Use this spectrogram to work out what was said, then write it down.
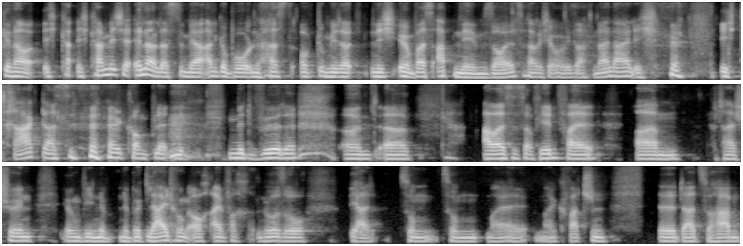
Genau, ich kann, ich kann mich erinnern, dass du mir angeboten hast, ob du mir nicht irgendwas abnehmen sollst. Habe ich aber gesagt, nein, nein, ich, ich trage das komplett mit, mit Würde. Und, äh, aber es ist auf jeden Fall ähm, total schön, irgendwie eine, eine, Begleitung auch einfach nur so, ja, zum, zum mal, mal quatschen äh, da zu haben.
